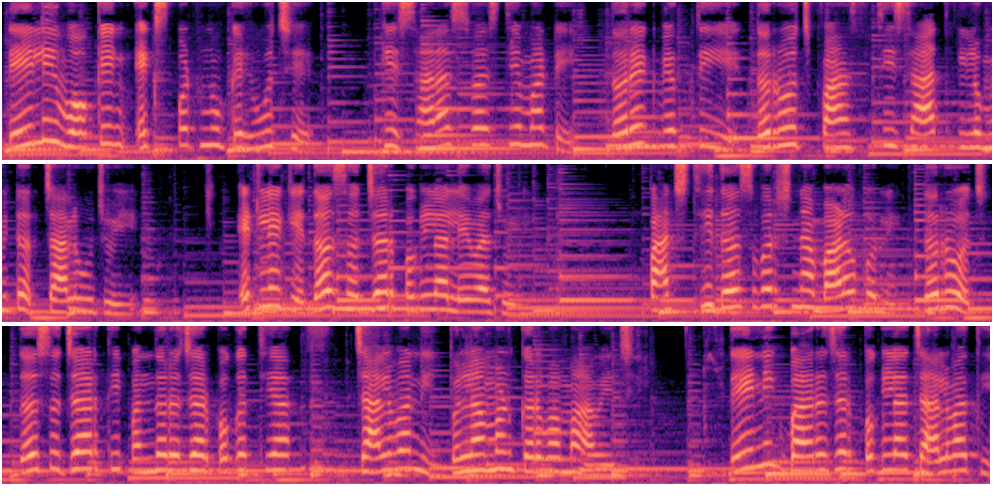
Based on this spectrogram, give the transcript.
ડેઇલી વોકિંગ એક્સપર્ટનું કહેવું છે કે સારા સ્વાસ્થ્ય માટે દરેક વ્યક્તિએ દરરોજ પાંચથી સાત કિલોમીટર ચાલવું જોઈએ. એટલે કે દસ હજાર પગલાં લેવા જોઈએ. પાંચથી દસ વર્ષના બાળકોને દરરોજ દસ હજારથી પંદર હજાર પગથિયા ચાલવાની ભલામણ કરવામાં આવે છે. દૈનિક બાર હજાર પગલાં ચાલવાથી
